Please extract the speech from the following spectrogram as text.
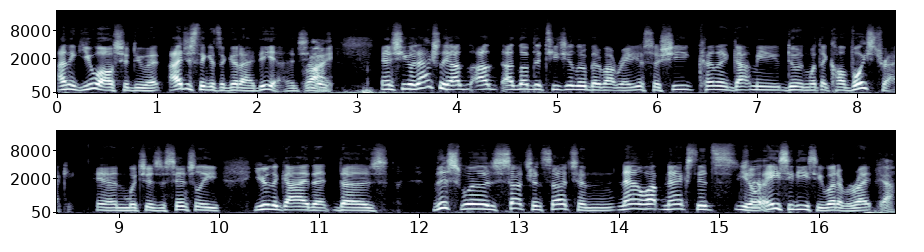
I think you all should do it. I just think it's a good idea." And she Right. goes, and she goes, "Actually, I'd, I'd, I'd love to teach you a little bit about radio." So she kind of got me doing what they call voice tracking, and which is essentially you're the guy that does. This was such and such, and now up next it's you know Sure. ACDC, whatever, right? Yeah.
